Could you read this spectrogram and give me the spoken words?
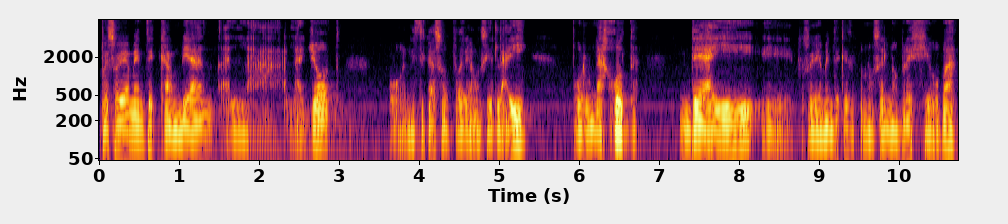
pues obviamente cambian la, la yot, o en este caso podríamos decir la i, por una j. De ahí, eh, pues obviamente que se conoce el nombre Jehová,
